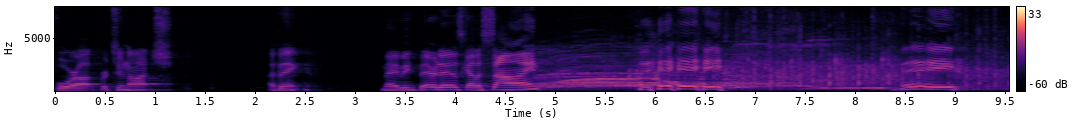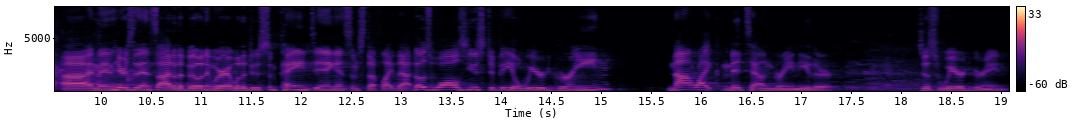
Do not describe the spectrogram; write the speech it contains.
for uh, for Two Notch. I think. Maybe. There it is. Got a sign. Hey. Hey. Uh, and then here's the inside of the building. We were able to do some painting and some stuff like that. Those walls used to be a weird green, not like Midtown green either, just weird green.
